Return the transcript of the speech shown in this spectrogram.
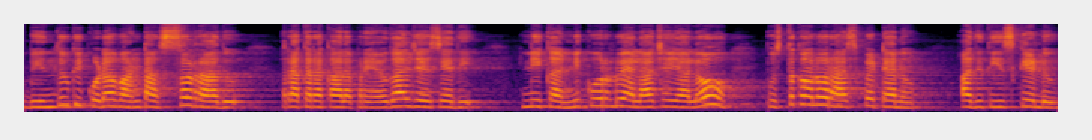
బిందుకి కూడా వంట అస్సలు రాదు. రకరకాల ప్రయోగాలు చేసేది. నీకు అన్ని కూరలు ఎలా చేయాలో పుస్తకంలో రాసి పెట్టాను. అది తీసుకెళ్ళు.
